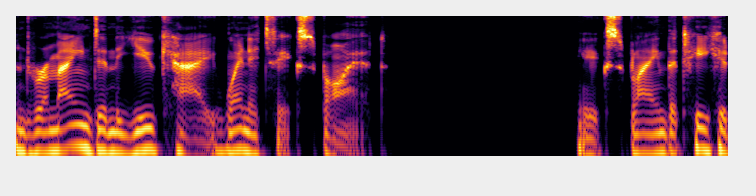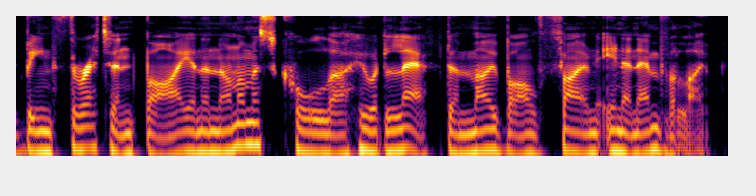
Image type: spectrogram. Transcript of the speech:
and remained in the UK when it expired. He explained that he had been threatened by an anonymous caller who had left a mobile phone in an envelope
